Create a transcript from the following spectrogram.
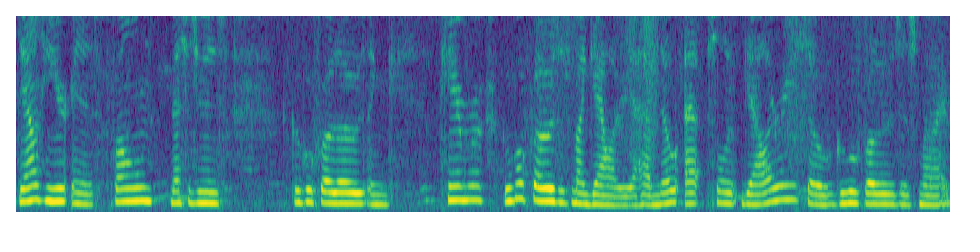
Down here is phone, messages, Google Photos, and camera. Google Photos is my gallery. I have no absolute gallery, so Google Photos is my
